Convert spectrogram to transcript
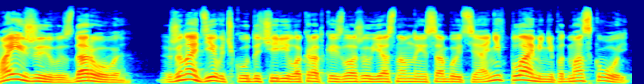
Мои живы, здоровы. Жена девочку удочерила, кратко изложил я основные события. Они в пламени под Москвой.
